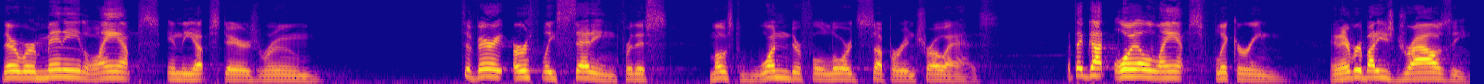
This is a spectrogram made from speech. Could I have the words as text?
There were many lamps in the upstairs room. It's a very earthly setting for this most wonderful Lord's Supper in Troas. But they've got oil lamps flickering, and everybody's drowsy.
